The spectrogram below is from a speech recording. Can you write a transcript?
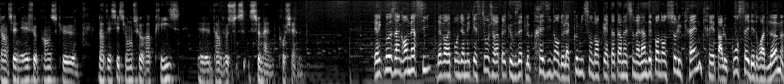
renseigné, je pense que la décision sera prise euh, dans les semaines prochaines. Eric Mose, un grand merci d'avoir répondu à mes questions. Je rappelle que vous êtes le président de la commission d'enquête internationale indépendante sur l'Ukraine, créée par le Conseil des droits de l'homme.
